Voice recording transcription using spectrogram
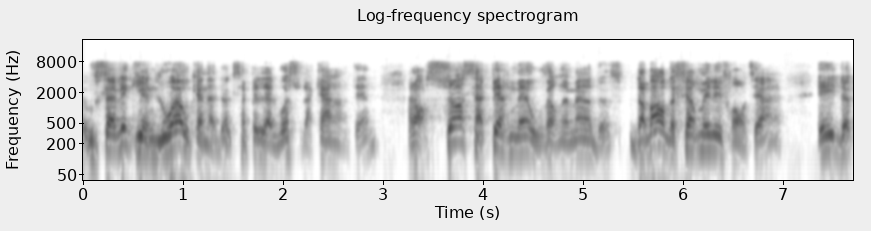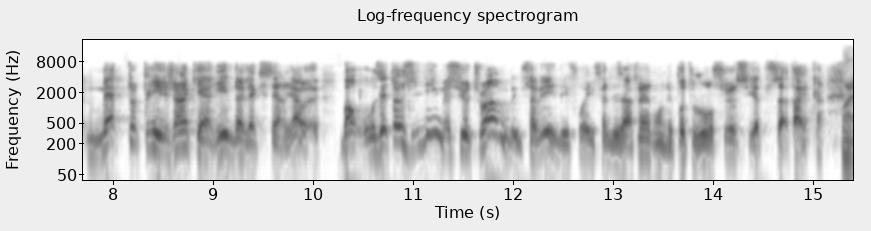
Vous savez qu'il y a une loi au Canada qui s'appelle la loi sur la quarantaine. Alors ça, ça permet au gouvernement de d'abord de fermer les frontières et de mettre tous les gens qui arrivent de l'extérieur. Bon, aux États-Unis, M. Trump, vous savez, des fois, il fait des affaires, on n'est pas toujours sûr s'il a tout sa tête. Hein.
